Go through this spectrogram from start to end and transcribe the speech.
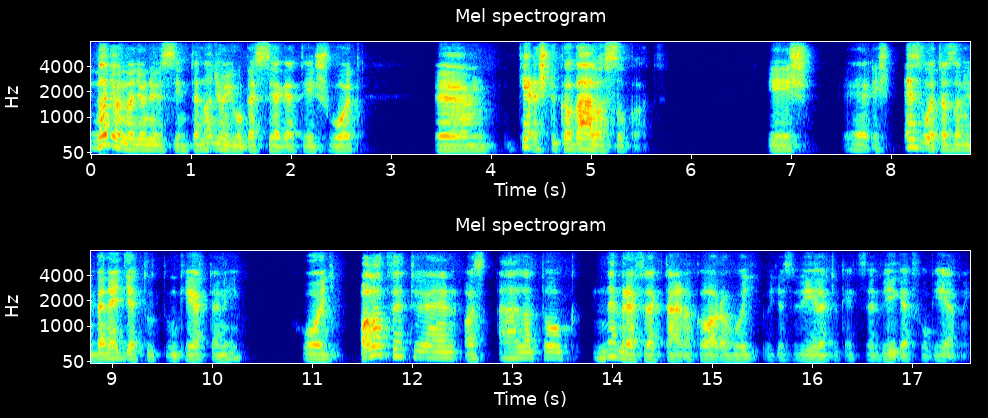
nagyon-nagyon őszinte, nagyon jó beszélgetés volt. Kerestük a válaszokat. És, és ez volt az, amiben egyet tudtunk érteni, hogy alapvetően az állatok nem reflektálnak arra, hogy, hogy az ő életük egyszer véget fog érni.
